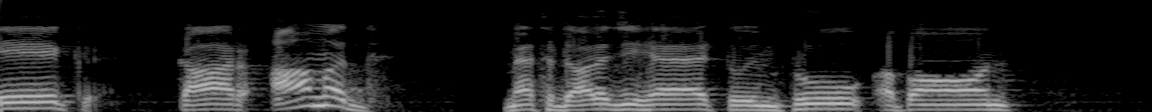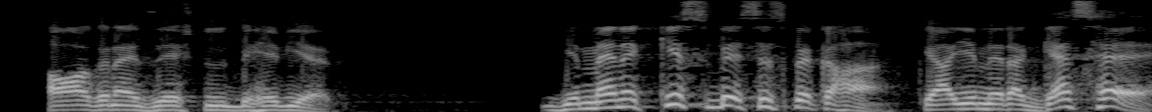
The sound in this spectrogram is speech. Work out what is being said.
ایک کارآمد میتھڈالوجی ہے to improve upon organizational behaviour یہ میں نے کس بیسس پہ کہا کیا یہ میرا گیس ہے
